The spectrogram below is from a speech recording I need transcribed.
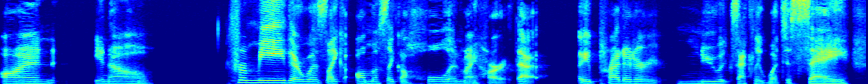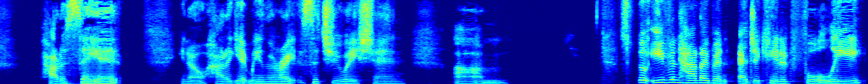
on you know for me there was like almost like a hole in my heart that a predator knew exactly what to say how to say it you know how to get me in the right situation um, so even had I been educated fully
